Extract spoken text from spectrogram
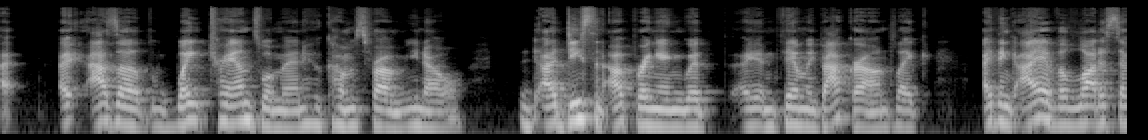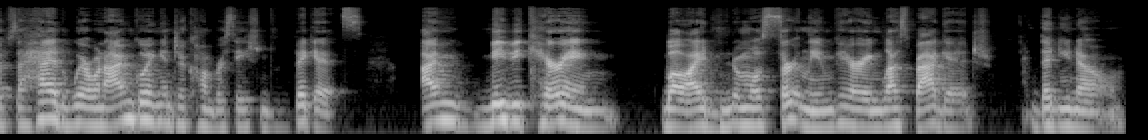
I, I, as a white trans woman who comes from, you know, a decent upbringing with and family background, like I think I have a lot of steps ahead where when I'm going into conversations with bigots, I'm maybe carrying, well, I most certainly am carrying less baggage than, you know,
